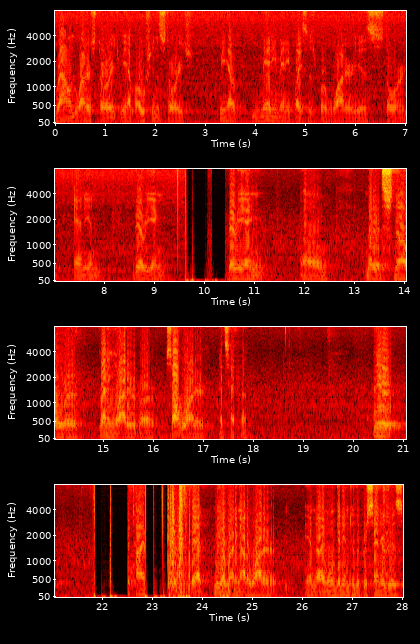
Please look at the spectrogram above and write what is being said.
groundwater storage, we have ocean storage, we have many, many places where water is stored and in varying, varying, um, whether it's snow or running water or salt water, etc. There are times that we are running out of water, and I won't get into the percentages.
